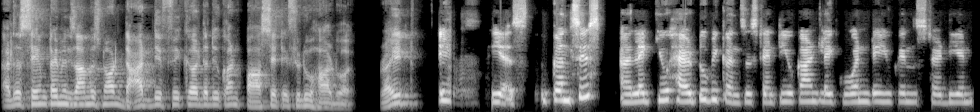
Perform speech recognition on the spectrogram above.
At the same time, exam is not that difficult that you can't pass it if you do hard work, right? Yes, yes. Consist uh, like you have to be consistent. You can't like one day you can study and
